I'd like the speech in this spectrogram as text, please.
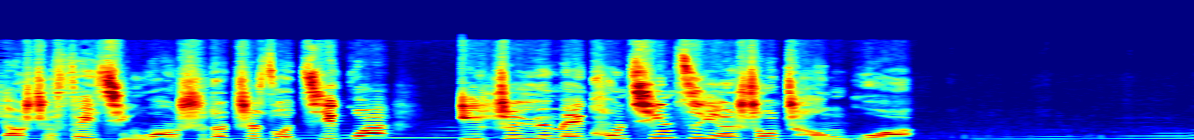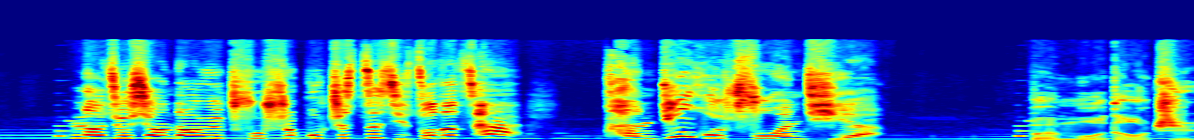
要是废寝忘食的制作机关，以至于没空亲自验收成果，那就相当于厨师不吃自己做的菜，肯定会出问题。本末倒置，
